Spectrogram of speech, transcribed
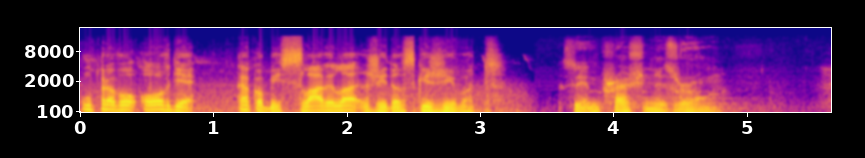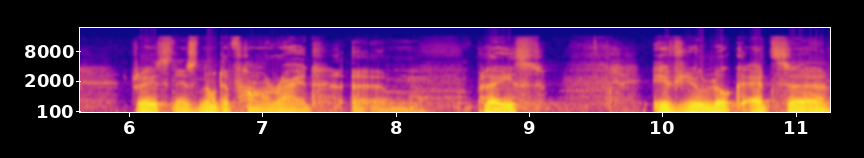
upravo ovdje, kako bi slavila židovski život. The impression is wrong. Dresden is not a far right um, place. If you look at the,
